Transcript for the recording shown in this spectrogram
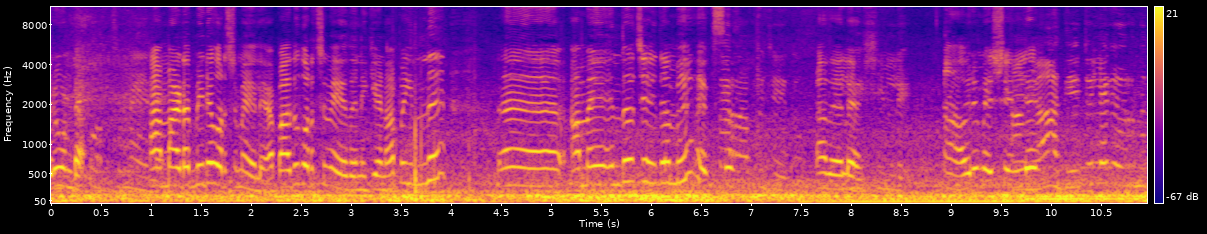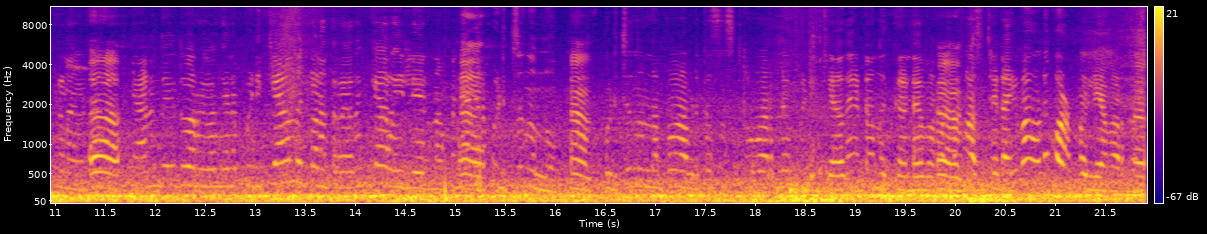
ഒരു ഉണ്ട. ആ മടമ്പിന്റെ കുറച്ച് മേലെ. അപ്പൊ അത് കുറച്ച് വേദനിക്കുകയാണ്. അപ്പൊ ഇന്ന് അമ്മ എന്തോ ചെയ്തമ്മേ അതെ അല്ലേ? ആ ഒരു മെഷീനിൽ ആദ്യമായിട്ടല്ലേ കയറി നിക്കണേ. ഞാൻ ഞാനെന്ത് ചെയ്തു അറിയോ? ഇങ്ങനെ പിടിക്കാൻ നിക്കണം അത്ര. അതൊക്കെ അറിയില്ലായിരുന്നു. അപ്പൊ ഞാൻ പിടിച്ചു നിന്നു. പിടിച്ചു നിന്നപ്പോ അവിടുത്തെ സിസ്റ്റർ പറഞ്ഞു പിടിക്കാതെ കേട്ടോ നിക്കണ്ടേ പറഞ്ഞു. ഫസ്റ്റ് ടൈം അതുകൊണ്ട് കുഴപ്പമില്ല പറഞ്ഞു.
